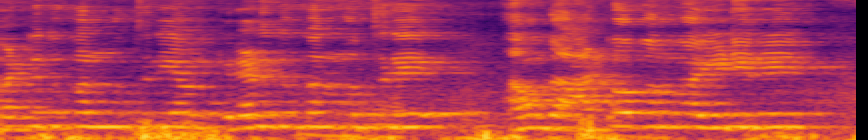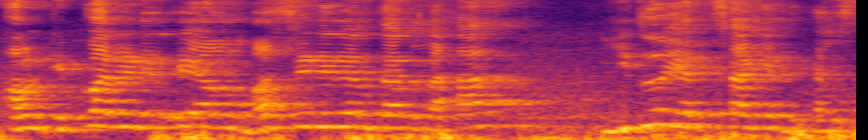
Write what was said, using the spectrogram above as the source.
ಬಟ್ಟೆ ದುಕಾನ್ ಮುಚ್ಚ್ರಿ ಅವ್ನ ಕಿರಾಣಿ ದುಕಾನ್ ಮುಚ್ಚ್ರಿ ಅವ್ನ ಆಟೋ ಬಂದ ಹಿಡೀರಿ, ಅವ್ನ ಟಿಪ್ಪರ್ ಹಿಡೀರಿ, ಅವ್ನ ಬಸ್ ಹಿಡೀರಿ ಅಂತಾರಲ್ಲ ಇದು ಹೆಚ್ಚಾಗಿದ್ದ ಕೆಲಸ.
